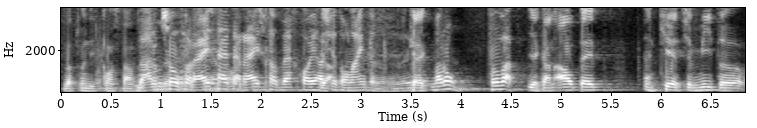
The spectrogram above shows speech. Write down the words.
dat we niet constant. Waarom zoveel reistijd en reisgeld weggooien als je het online kan doen? Kijk. Waarom? Voor wat? Je kan altijd een keertje meeten,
